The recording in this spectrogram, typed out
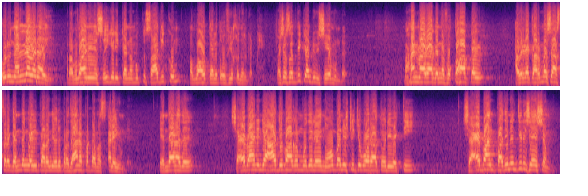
ഒരു നല്ലവനായി റമദാനിനെ സ്വീകരിക്കാൻ നമുക്ക് സാധിക്കും. അള്ളാഹു താല തോഫീക്ക് നൽകട്ടെ. പക്ഷെ ശ്രദ്ധിക്കേണ്ട വിഷയമുണ്ട്. മഹാന്മാരാകുന്ന ഫുക്കഹാക്കൾ അവരുടെ കർമ്മശാസ്ത്ര ഗ്രന്ഥങ്ങളിൽ പറഞ്ഞ ഒരു പ്രധാനപ്പെട്ട മസാലയുണ്ട്. എന്താണത്? ഷഹബാനിന്റെ ആദ്യ ഭാഗം മുതലേ നോമ്പനുഷ്ഠിച്ചു പോരാത്ത ഒരു വ്യക്തി ഷഹബാൻ പതിനഞ്ചിന് ശേഷം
